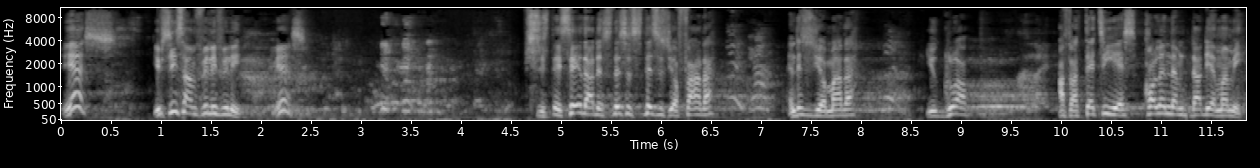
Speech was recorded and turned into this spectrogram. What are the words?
Yes. You've seen some Philly Philly. Yes. They say that this, this, is, this is your father and this is your mother. You grow up after 30 years calling them daddy and mommy.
